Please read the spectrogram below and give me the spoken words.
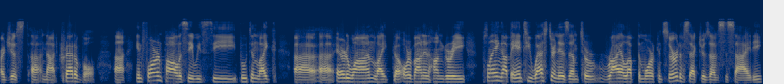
are just uh, not credible. Uh, in foreign policy, we see Putin like uh, uh, Erdogan, like Orban in Hungary, playing up anti Westernism to rile up the more conservative sectors of society,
